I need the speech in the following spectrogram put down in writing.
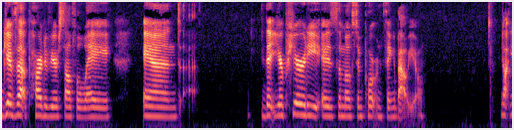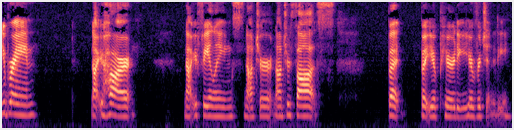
give that part of yourself away and that your purity is the most important thing about you. Not your brain, not your heart, not your feelings, not your not your thoughts, but but your purity, your virginity,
